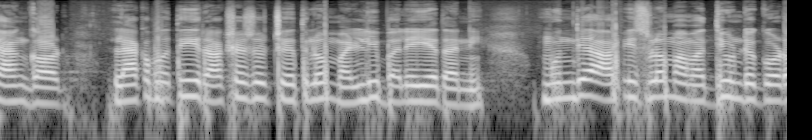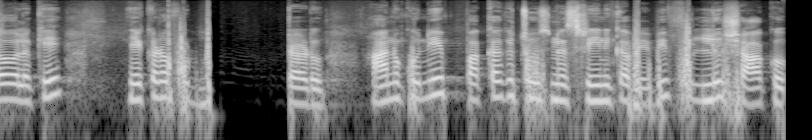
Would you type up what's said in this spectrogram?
థ్యాంక్ గాడ్ లేకపోతే ఈ రాక్షసుడి చేతిలో మళ్ళీ బలయ్యేదాన్ని. ముందే ఆఫీస్లో మా మధ్య ఉండే గొడవలకి ఇక్కడ ఫుట్బాల్ అనుకుని పక్కకి చూసిన Srinika baby full shock.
